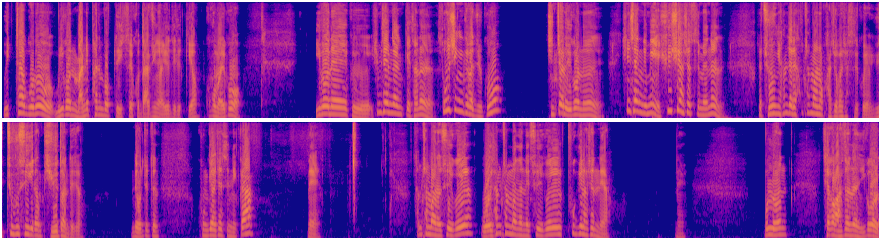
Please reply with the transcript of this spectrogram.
위탁으로 물건 많이 파는 법도 있어요. 그거 나중에 알려드릴게요. 그거 말고 이번에 그 심사임당님께서는 소싱 해가지고 진짜로 이거는 신사님이 휴시 하셨으면은 조용히 한 달에 3천만 원 가져가셨을 거예요. 유튜브 수익이랑 비교도 안 되죠. 근데 어쨌든 공개하셨으니까 네 3천만 원 수익을 월 3천만 원의 수익을 포기를 하셨네요. 네 물론 제가 봐서는 이거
